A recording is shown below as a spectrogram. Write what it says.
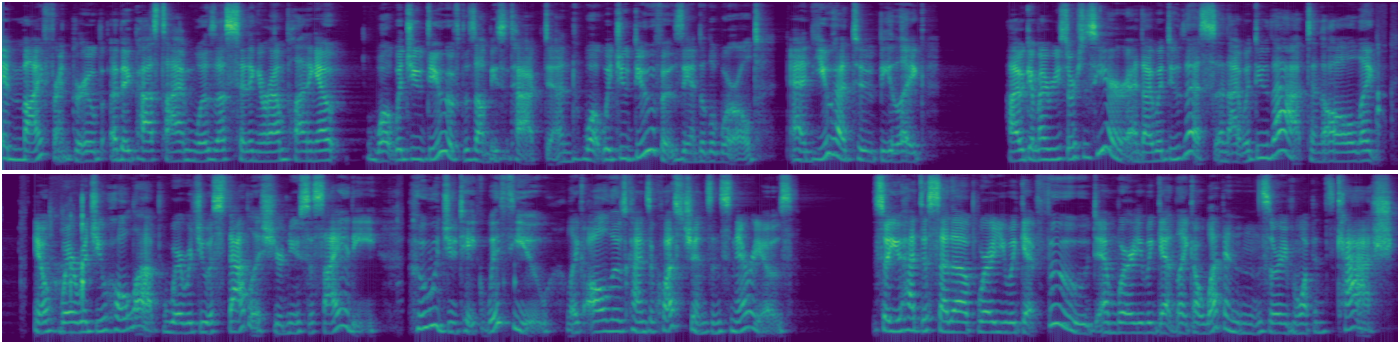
in my friend group, a big pastime was us sitting around planning out what would you do if the zombies attacked and what would you do if it was the end of the world. And you had to be like, I would get my resources here and I would do this and I would do that and all like, you know, where would you hole up? Where would you establish your new society? Who would you take with you? Like all those kinds of questions and scenarios. So you had to set up where you would get food and where you would get like a weapons or even weapons cache.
